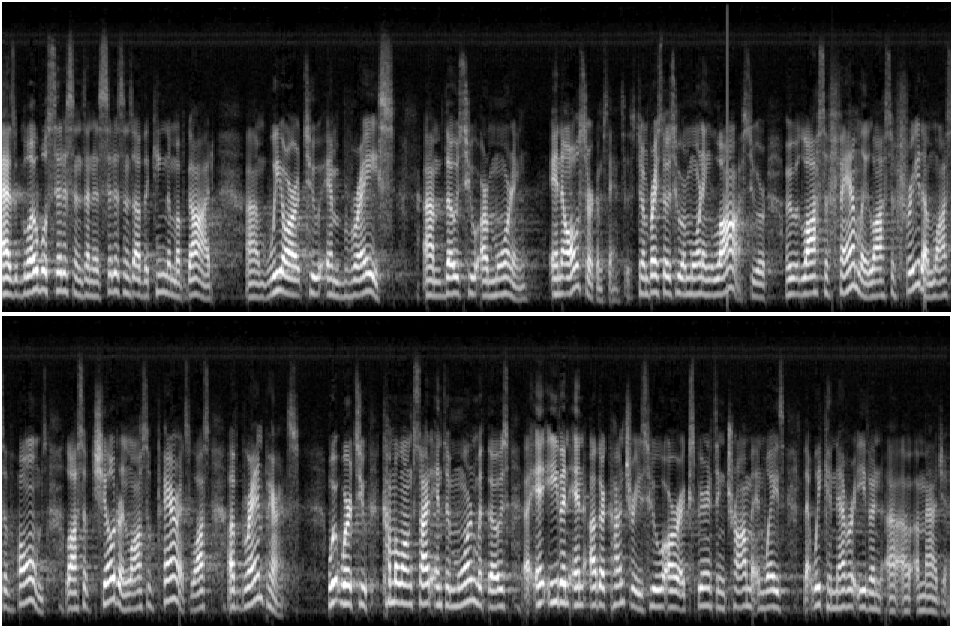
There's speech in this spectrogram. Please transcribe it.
As global citizens and as citizens of the kingdom of God, um, we are to embrace um, those who are mourning in all circumstances, to embrace those who are mourning loss, who are who loss of family, loss of freedom, loss of homes, loss of children, loss of parents, loss of grandparents. We're to come alongside and to mourn with those, uh, even in other countries, who are experiencing trauma in ways that we can never even uh, uh imagine.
